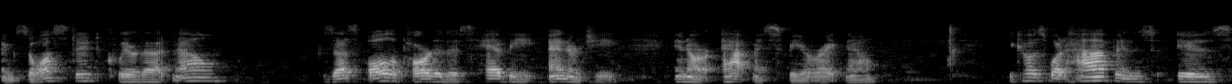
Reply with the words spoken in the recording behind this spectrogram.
exhausted. Clear that now. Because that's all a part of this heavy energy in our atmosphere right now. Because what happens is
